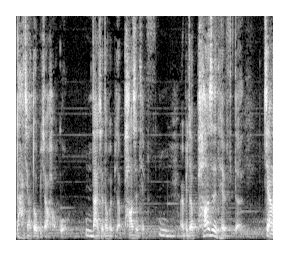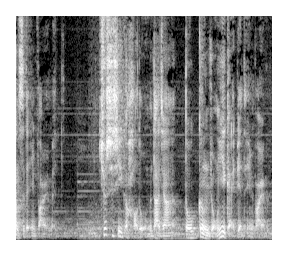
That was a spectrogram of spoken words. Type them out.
大家都比较好过，大家都会比较 positive，嗯，而比较 positive 的这样子的 environment，就是是一个好的，我们大家都更容易改变的 environment。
